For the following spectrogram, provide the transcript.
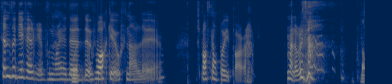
ça nous a bien fait rire, du moins, de, de voir qu'au final je pense qu'ils n'ont pas eu peur. Malheureusement. Non.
